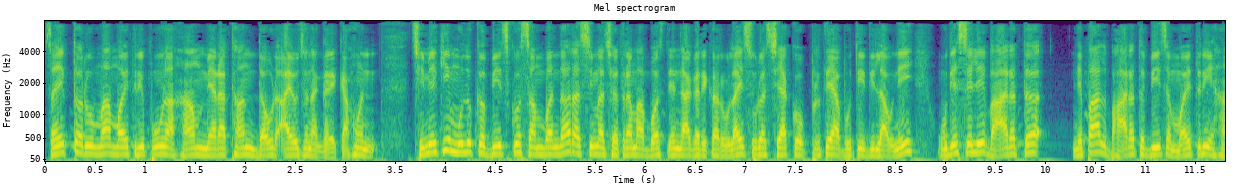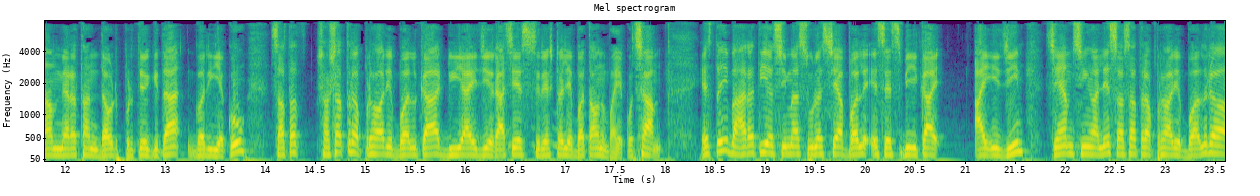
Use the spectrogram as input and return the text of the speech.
संयुक्त रूपमा मैत्रीपूर्ण हाम म्याराथन दौड़ आयोजना गरेका हुन्। छिमेकी मुलुक बीचको सम्बन्ध र सीमा क्षेत्रमा बस्ने नागरिकहरूलाई सुरक्षाको प्रत्याभूति दिलाउने उद्देश्यले भारत नेपाल भारत बीच मैत्री हाम म्याराथन दौड़ प्रतियोगिता गरिएको सशस्त्र प्रहरी बलका डीआईजी राजेश श्रेष्ठले बताउनु भएको छ। यस्तै भारतीय सीमा सुरक्षा बल एसएसबीका आईजी श्याम सिंहले सशस्त्र प्रहरी बल र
